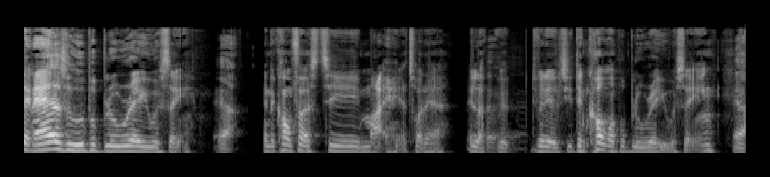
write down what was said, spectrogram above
Den er altså ude på Blu-ray i USA. Ja. Men det kom først til maj, jeg tror det er. Eller, øh. hvad det vil sige, den kommer på Blu-ray i USA, ikke? ja.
